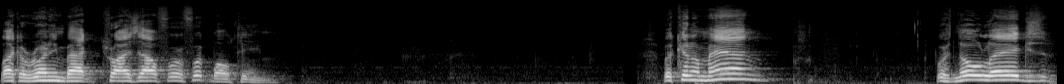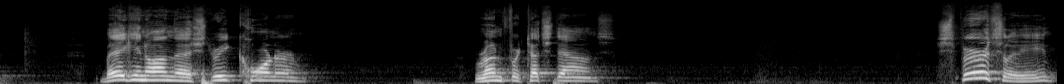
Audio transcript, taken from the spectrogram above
like a running back tries out for a football team. But can a man with no legs begging on the street corner run for touchdowns? Spiritually,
